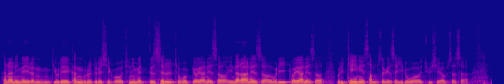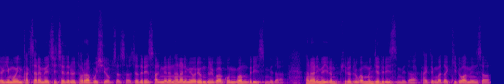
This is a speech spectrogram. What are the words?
하나님의 이런 우리의 간구를 들으시고 주님의 뜻을 조국 교회 안에서 이 나라 안에서 우리 교회 안에서 우리 개인의 삶 속에서 이루어 주시옵소서. 여기 모인 각 사람의 지체들을 돌아보시옵소서. 저들의 삶에는 하나님의 어려움들과 곤고함들이 있습니다. 하나님의 이런 필요들과 문제들이 있습니다. 가정마다 기도하면서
